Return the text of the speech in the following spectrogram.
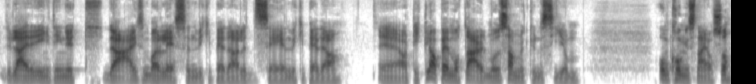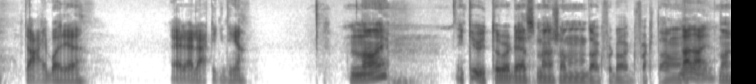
Du lærer ingenting nytt. Det er liksom bare å lese en Wikipedia, eller se en Wikipedia-artikkel. på en måte er vel må du samme kunne si om, om Kongens nei også. Det er jo bare jeg, jeg lærte ingenting, jeg. nei, ikke utover det som er sånn dag for dag-fakta. Nei, nei. nei.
